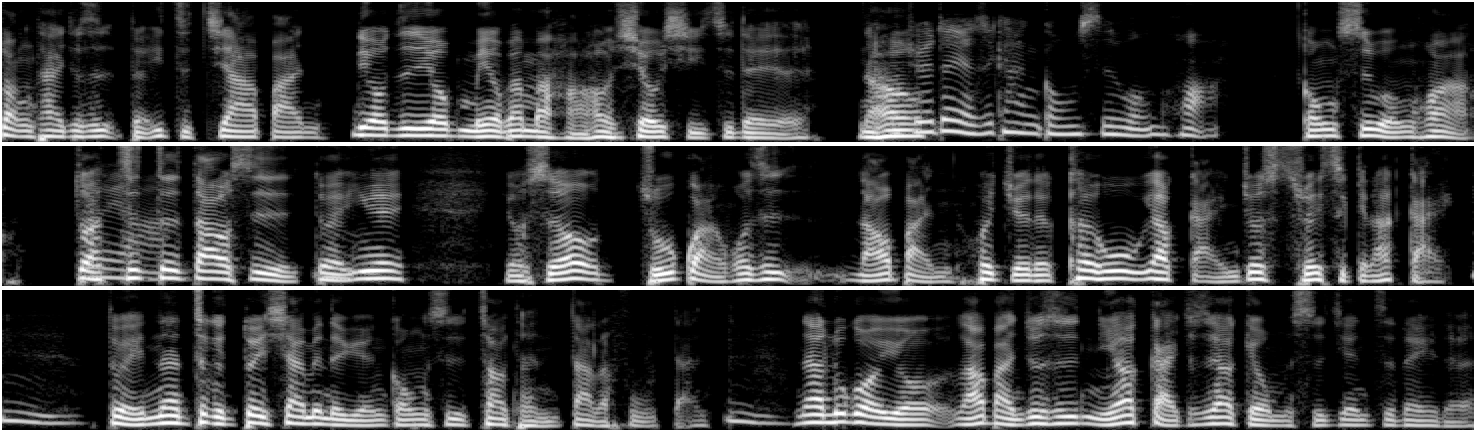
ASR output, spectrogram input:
状态就是得一直加班，六日又没有办法好好休息之类的。然后我觉得也是看公司文化，公司文化对，这这倒是对，嗯、因为。有时候主管或是老板会觉得客户要改，你就随时给他改。嗯，对，那这个对下面的员工是造成很大的负担。嗯，那如果有老板就是你要改，就是要给我们时间之类的。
